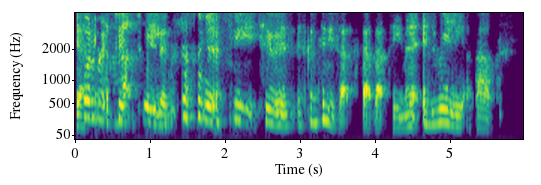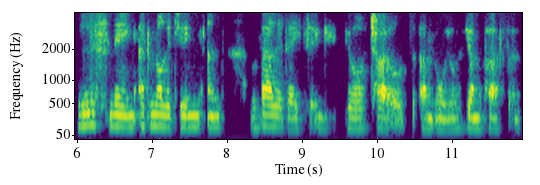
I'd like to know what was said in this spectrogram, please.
yeah, what about tip two then? yes. Two, two is, is continues that, that that theme and it is really about listening, acknowledging and validating your child um, or your young person.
